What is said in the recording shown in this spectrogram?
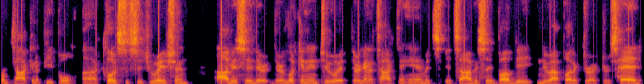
from talking to people uh, close to the situation, obviously they're they're looking into it. They're going to talk to him. It's it's obviously above the new athletic director's head.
